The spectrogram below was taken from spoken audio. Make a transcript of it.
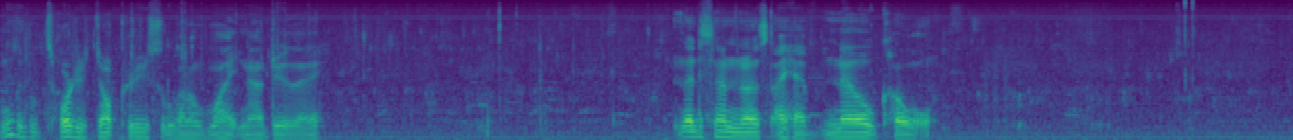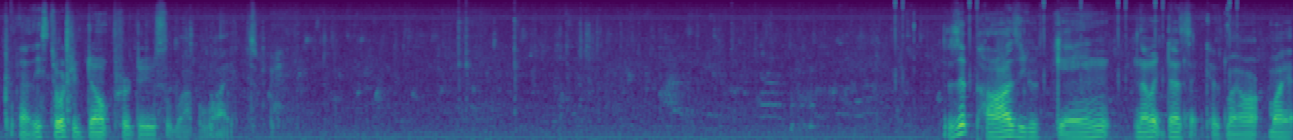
These little torches don't produce a lot of light now, do they? I just now noticed I have no coal. Yeah, these torches don't produce a lot of light. Does it pause your game? No, it doesn't, because my, ar my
